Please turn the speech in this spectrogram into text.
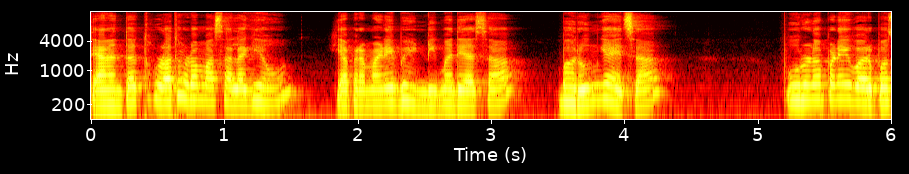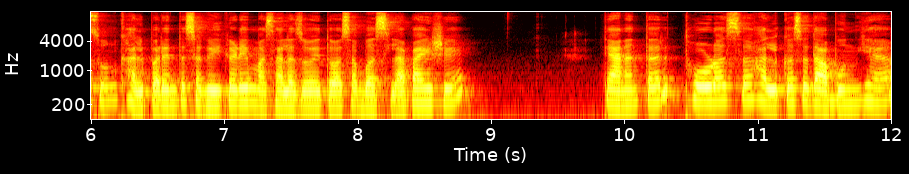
त्यानंतर थोडा थोडा मसाला घेऊन याप्रमाणे भेंडीमध्ये असा भरून घ्यायचा. पूर्णपणे वरपासून खालपर्यंत सगळीकडे मसाला जो आहे तो असा बसला पाहिजे. त्यानंतर थोडंसं हलकंसं दाबून घ्या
